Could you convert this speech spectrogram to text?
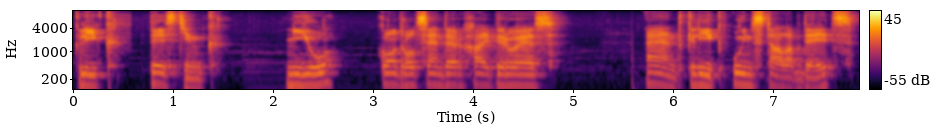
Click testing new control center HyperOS and click install updates.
